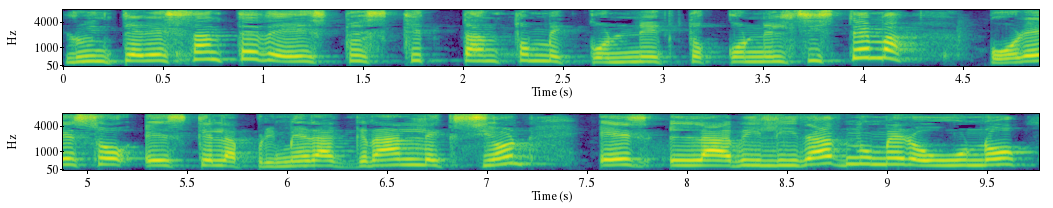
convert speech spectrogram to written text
Lo interesante de esto es que tanto me conecto con el sistema. Por eso es que la primera gran lección es la habilidad número uno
